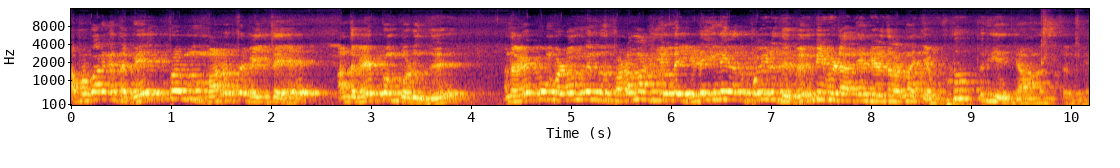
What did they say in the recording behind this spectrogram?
அப்போ பாருங்க இந்த வேப்பம் மரத்தை வைத்து அந்த வேப்பம் கொழுந்து அந்த வேப்பம் படம் என்று படமாக இல்லை இடையிலே அது போயிடுது. வெம்பி விடாதேன்னு எழுதுறாருன்னா எவ்வளோ பெரிய ஞானஸ்தங்க.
